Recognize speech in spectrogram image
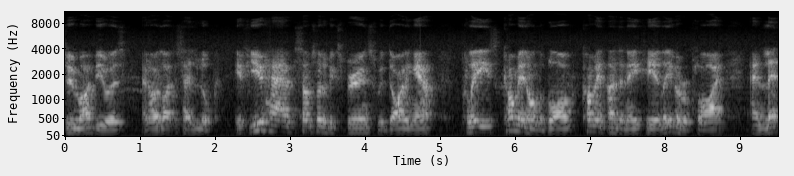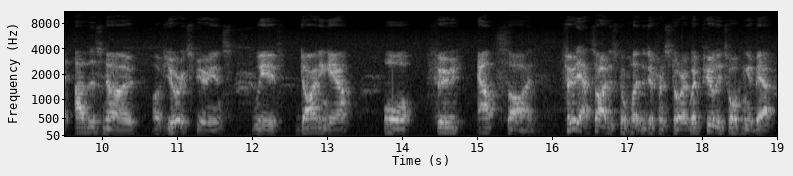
to my viewers and I would like to say, look, if you have some sort of experience with dining out, please comment on the blog, comment underneath here, leave a reply and let others know of your experience with dining out or food outside. Food outside is a completely different story. We're purely talking about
